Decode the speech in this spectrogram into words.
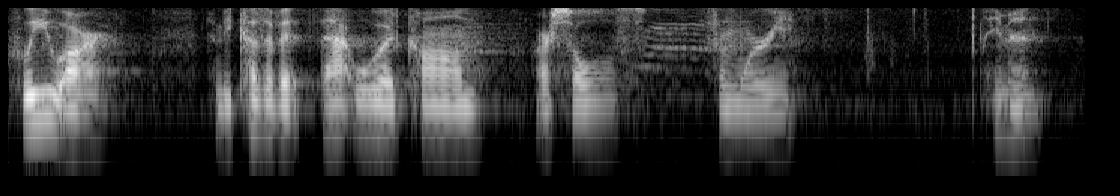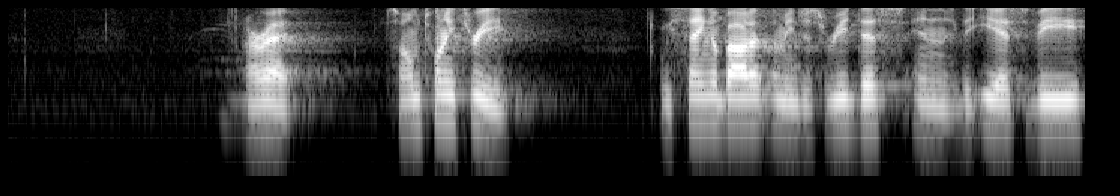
who you are. And because of it, that would calm our souls from worry. Amen. All right, Psalm 23. We sang about it. Let me just read this in the ESV.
